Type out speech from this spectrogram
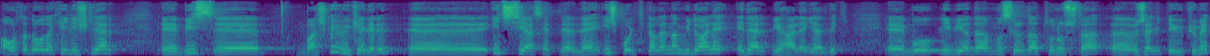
Orta Doğu'daki ilişkiler e, biz e, başka ülkelerin e, iç siyasetlerine, iç politikalarına müdahale eder bir hale geldik. E, bu Libya'da, Mısır'da, Tunus'ta e, özellikle hükümet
